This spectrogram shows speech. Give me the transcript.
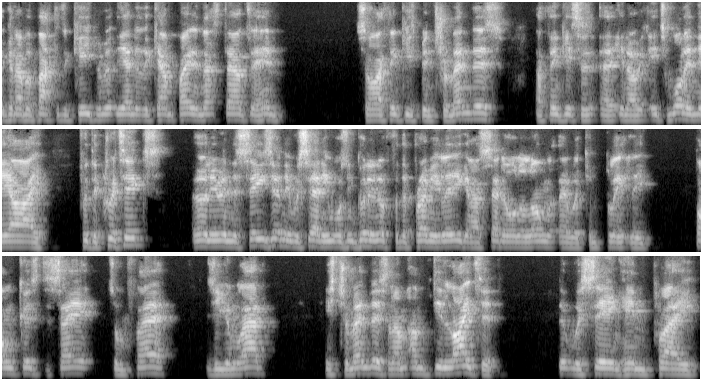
are going to have a battle to keep him at the end of the campaign, and that's down to him. So I think he's been tremendous. I think it's a, a you know it's one in the eye for the critics. Earlier in the season, he was saying he wasn't good enough for the Premier League, and I said all along that they were completely bonkers to say it. It's unfair. He's a young lad. He's tremendous, and I'm, I'm delighted that we're seeing him play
